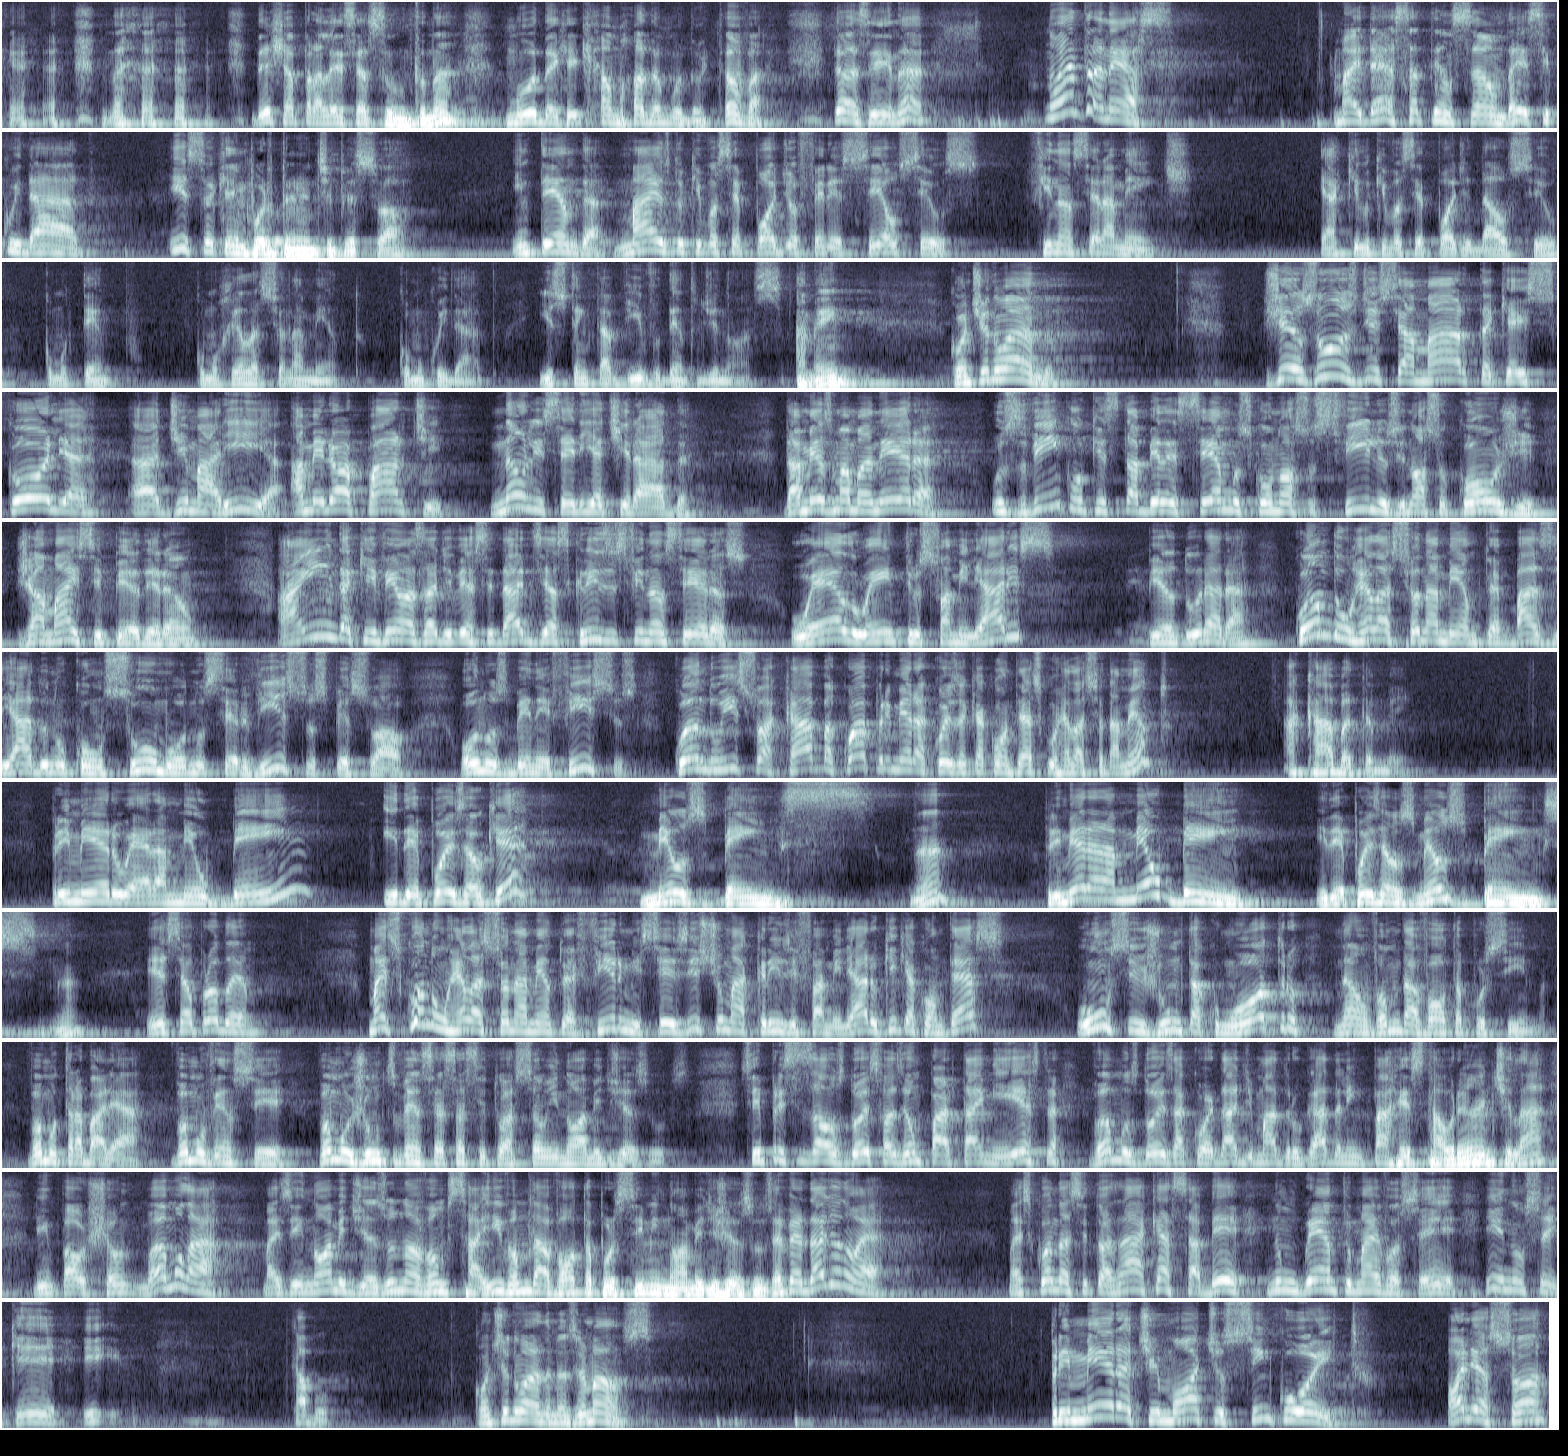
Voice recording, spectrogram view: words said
Deixa para ler esse assunto, né? Muda aqui que a moda mudou. Então vai. Então, assim, né? Não entra nessa. Mas dá essa atenção, dá esse cuidado. Isso é que é importante, pessoal. Entenda, mais do que você pode oferecer aos seus, financeiramente, é aquilo que você pode dar ao seu como tempo, como relacionamento, como cuidado. Isso tem que estar vivo dentro de nós. Amém? Continuando. Jesus disse a Marta que a escolha de Maria, a melhor parte, não lhe seria tirada. Da mesma maneira, os vínculos que estabelecemos com nossos filhos e nosso cônjuge jamais se perderão. Ainda que venham as adversidades e as crises financeiras, o elo entre os familiares perdurará. Quando um relacionamento é baseado no consumo ou nos serviços, pessoal, ou nos benefícios, quando isso acaba, qual a primeira coisa que acontece com o relacionamento? Acaba também. Primeiro era meu bem e depois é o quê? Meus bens, né? Primeiro era meu bem e depois é os meus bens, né? Esse é o problema. Mas quando um relacionamento é firme, se existe uma crise familiar, o que, que acontece? Um se junta com o outro, não, vamos dar volta por cima, vamos trabalhar, vamos vencer, vamos juntos vencer essa situação em nome de Jesus. Se precisar os dois fazer um part-time extra, vamos os dois acordar de madrugada, limpar restaurante lá, limpar o chão, vamos lá. Mas em nome de Jesus nós vamos sair, vamos dar a volta por cima em nome de Jesus. É verdade ou não é? Mas quando a situação, ah, quer saber? Não aguento mais você, e não sei o quê, e Acabou. Continuando, meus irmãos. 1 Timóteo 5,8. Olha só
